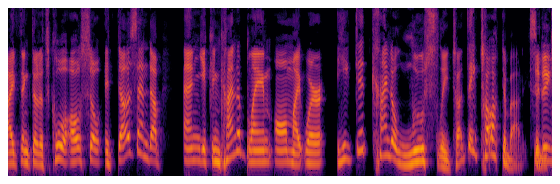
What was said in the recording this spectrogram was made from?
i think that it's cool also it does end up and you can kind of blame all might where he did kind of loosely talk they talked about it He said you didn't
